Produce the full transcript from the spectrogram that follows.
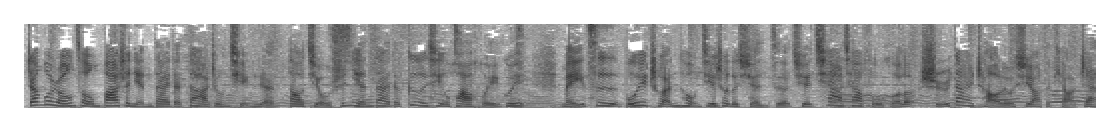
张国荣从八十年代的大众情人到九十年代的个性化回归，每一次不为传统接受的选择，却恰恰符合了时代潮流需要的挑战。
